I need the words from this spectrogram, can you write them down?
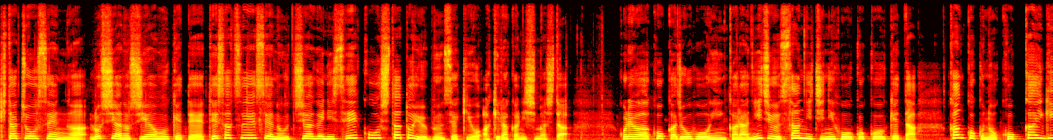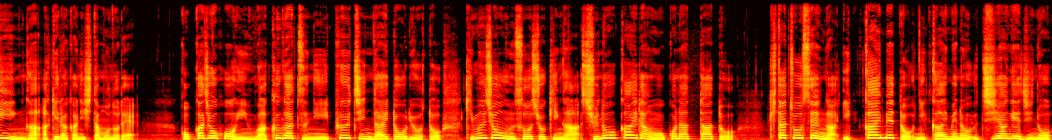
北朝鮮がロシアの支援を受けて偵察衛星の打ち上げに成功したという分析を明らかにしました。これは国家情報院から23日に報告を受けた韓国の国会議員が明らかにしたもので、国家情報院は9月にプーチン大統領と金正恩総書記が首脳会談を行った後、北朝鮮が1回目と2回目の打ち上げ時の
